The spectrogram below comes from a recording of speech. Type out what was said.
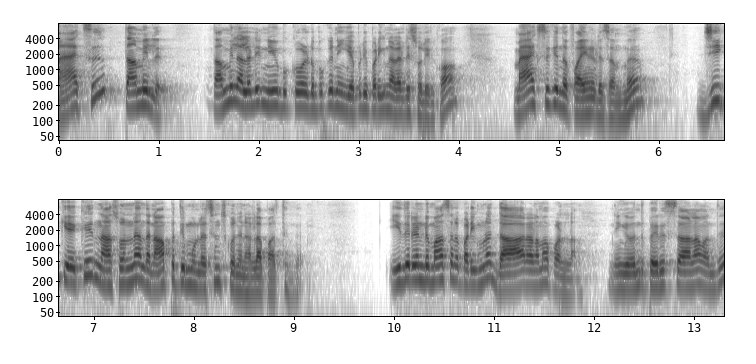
maths Tamil. Tamil already new book old book நீங்கள் எப்படி படிக்கணும் ஆல்ரெடி சொல்லியிருக்கோம். மேக்ஸுக்கு இந்த ஃபைவ் ஹண்ட்ரட் சம்மு ஜிகேக்கு நான் சொன்ன அந்த நாற்பத்தி மூணு லெசன்ஸ் கொஞ்சம் நல்லா பார்த்துங்க. இது ரெண்டு மாதத்தில் படிக்கணும்னா தாராளமாக பண்ணலாம். நீங்கள் வந்து பெருசாலாம் வந்து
